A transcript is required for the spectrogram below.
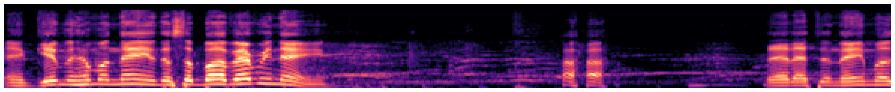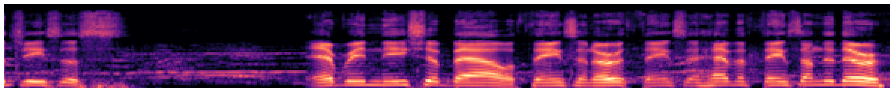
and given him a name that's above every name. that at the name of Jesus, every knee shall bow, things in earth, things in heaven, things under the earth,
